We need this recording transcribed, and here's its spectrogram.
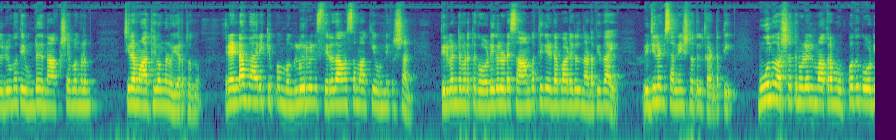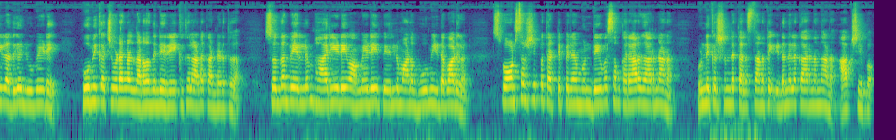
ദുരൂഹതയുണ്ട് എന്ന ആക്ഷേപങ്ങളും ചില മാധ്യമങ്ങൾ ഉയർത്തുന്നു. രണ്ടാം ഭാര്യയ്ക്കൊപ്പം ബംഗളൂരുവിൽ സ്ഥിരതാമസമാക്കിയ ഉണ്ണികൃഷ്ണൻ തിരുവനന്തപുരത്ത് കോടികളുടെ സാമ്പത്തിക ഇടപാടുകൾ നടത്തിയതായി വിജിലൻസ് അന്വേഷണത്തിൽ കണ്ടെത്തി. മൂന്ന് വർഷത്തിനുള്ളിൽ മാത്രം മുപ്പത് കോടിയിലധികം രൂപയുടെ ഭൂമി കച്ചവടങ്ങൾ നടന്നതിന്റെ രേഖകളാണ് കണ്ടെടുത്തത്. സ്വന്തം പേരിലും ഭാര്യയുടെയും അമ്മയുടെയും പേരിലുമാണ് ഭൂമി ഇടപാടുകൾ. സ്പോൺസർഷിപ്പ് തട്ടിപ്പിന് മുൻ ദേവസ്വം കരാറുകാരനാണ് ഉണ്ണികൃഷ്ണന്റെ തലസ്ഥാനത്തെ ഇടനിലക്കാരനെന്നാണ് ആക്ഷേപം.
